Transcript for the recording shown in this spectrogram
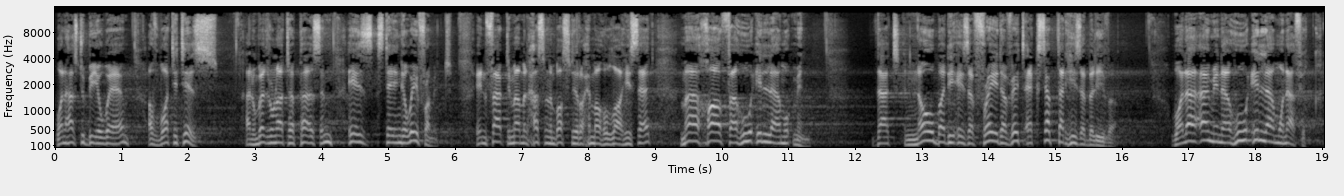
One has to be aware of what it is and whether or not a person is staying away from it. In fact, Imam al-Hasan al-Basri rahimahullah, he said, مَا خَافَهُ إِلَّا مُؤْمِنٌ That nobody is afraid of it except that he's a believer. وَلَا أَمِنَهُ إِلَّا مُنَافِقٌ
